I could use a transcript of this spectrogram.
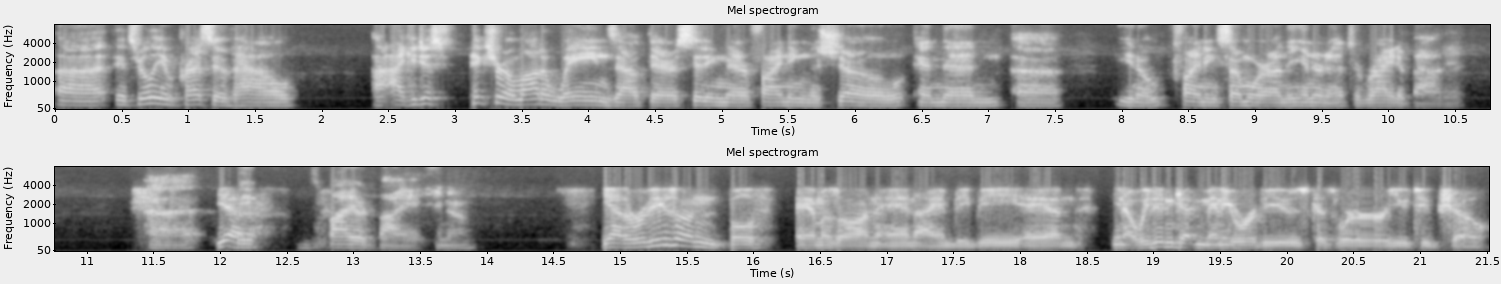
uh, it's really impressive how I I could just picture a lot of Waynes out there sitting there finding the show and then uh, you know finding somewhere on the internet to write about it. Uh, Yeah. inspired by it. You know. Yeah, the reviews on both Amazon and IMDb, and you know, we didn't get many reviews because we're a YouTube show,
